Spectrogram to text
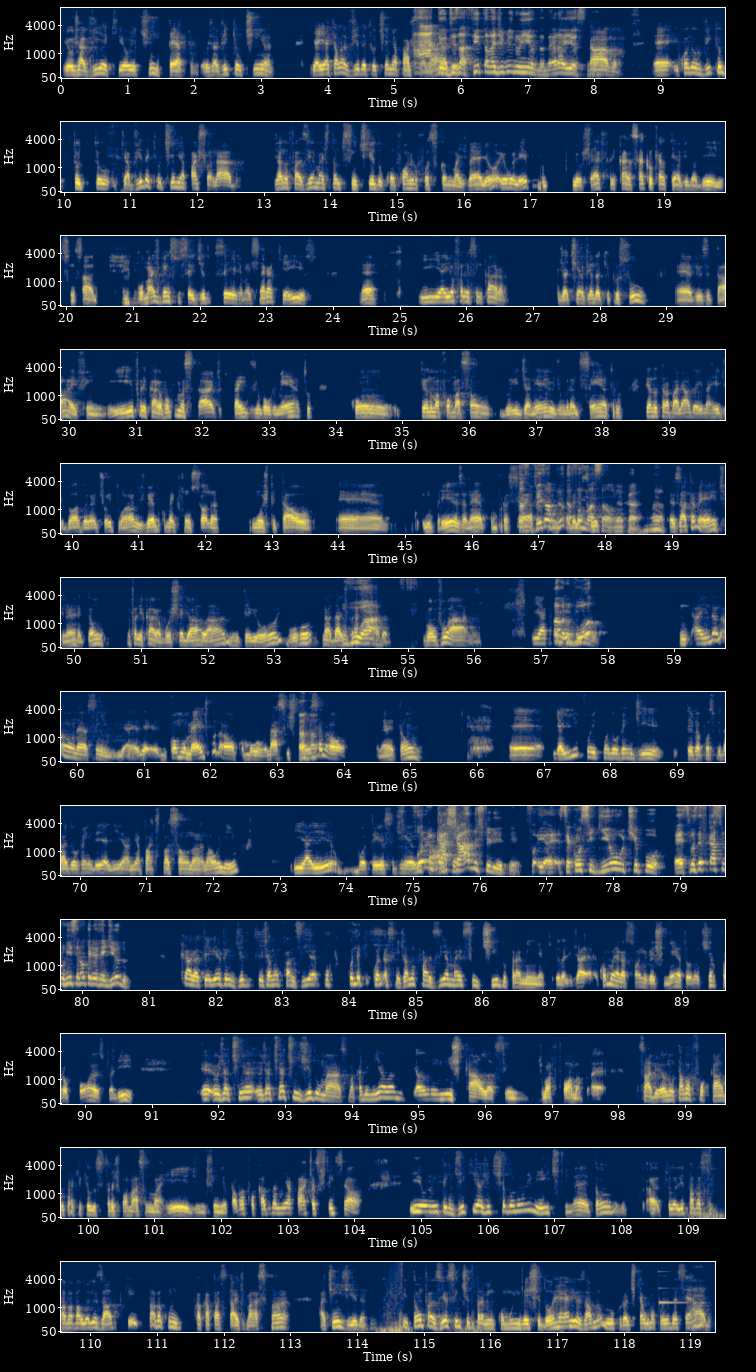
Eu já via que eu tinha um teto, eu já vi que eu tinha e aí aquela vida que eu tinha me apaixonado... Ah, teu desafio estava diminuindo, não era isso? Estava. Né? É, e quando eu vi que, eu, que, eu, que a vida que eu tinha me apaixonado já não fazia mais tanto sentido conforme eu fosse ficando mais velho, eu, eu olhei meu chefe falei, cara, será que eu quero ter a vida dele, assim, sabe? Uhum. Por mais bem sucedido que seja, mas será que é isso? Né? E aí eu falei assim, cara, já tinha vindo aqui para o Sul, é, visitar, enfim. E eu falei, cara, eu vou para uma cidade que está em desenvolvimento, com tendo uma formação do Rio de Janeiro, de um grande centro, tendo trabalhado aí na Rede Dor durante oito anos, vendo como é que funciona um hospital é, empresa, né, com processo. Você fez uma puta formação, né, cara? Ah. Exatamente, né? Então, eu falei, cara, eu vou chegar lá no interior e vou nadar de voar. Vou voar. Né? E ah, mas não voou? Ainda não, né? Assim, é, é, como médico, não. Como na assistência, uhum. não. Né? Então, É, e aí foi quando eu vendi, teve a possibilidade de eu vender ali a minha participação na, na Olympus. E aí eu botei esse dinheiro. Foram encaixados, Felipe? É, você conseguiu, tipo, é, se você ficasse no Rio, você não teria vendido? Cara, eu teria vendido porque já não fazia, porque quando, é que, quando assim, já não fazia mais sentido para mim aquilo ali. Já, como era só investimento, eu não tinha propósito ali. Eu já tinha, eu já tinha atingido o máximo. A academia ela, ela não escala assim de uma forma, é, sabe? Eu não estava focado para que aquilo se transformasse numa rede, enfim. Eu estava focado na minha parte assistencial. E eu uhum. entendi que a gente chegou num limite, né? Então aquilo ali estava valorizado porque estava com, com, a capacidade máxima atingida. Uhum. Então fazia sentido para mim, como investidor, realizar o meu lucro antes que alguma coisa desse uhum. errado.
